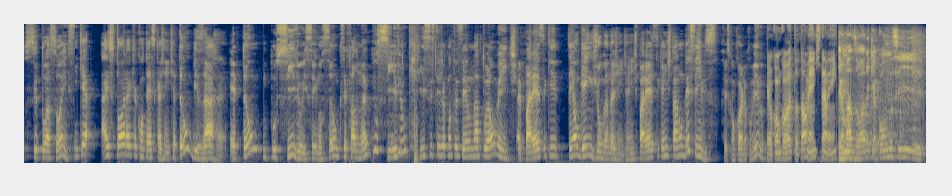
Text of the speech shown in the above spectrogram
situações em que a história que acontece com a gente é tão bizarra, é tão impossível e sem noção que você fala, não é possível que isso esteja acontecendo naturalmente. É, parece que tem alguém jogando a gente. A gente parece que a gente tá num The Sims. Vocês concordam comigo? Eu concordo totalmente também. Tem umas horas que é como se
